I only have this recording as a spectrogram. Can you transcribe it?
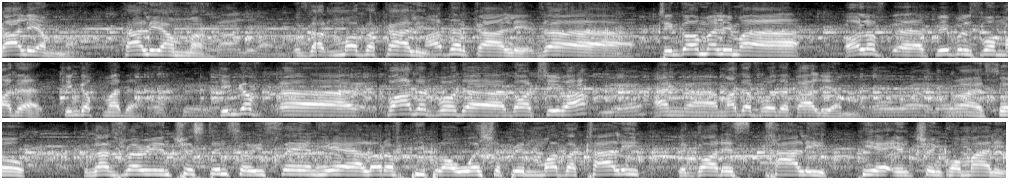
Kali Amma. Is that Mother Kali? Mother Kali. The Chinkomali, ma- all of uh, people for mother, king of mother. Okay. King of uh, father for the God Shiva Yeah. and uh, mother for the Kali All right, all right. So that's very interesting. So he's saying here a lot of people are worshiping Mother Kali, the goddess Kali here in Trincomalee.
